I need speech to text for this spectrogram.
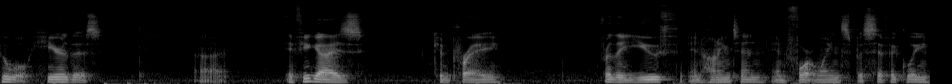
who will hear this. Uh, if you guys can pray for the youth in Huntington and Fort Wayne specifically,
